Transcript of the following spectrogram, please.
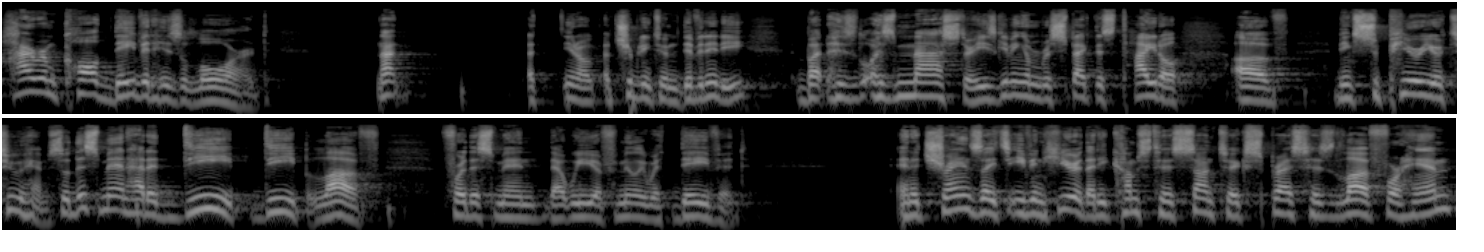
Hiram called David his Lord. Not uh, you know, attributing to him divinity, but his, his master. He's giving him respect, this title of being superior to him. So this man had a deep, deep love for this man that we are familiar with, David. And it translates even here that he comes to his son to express his love for him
